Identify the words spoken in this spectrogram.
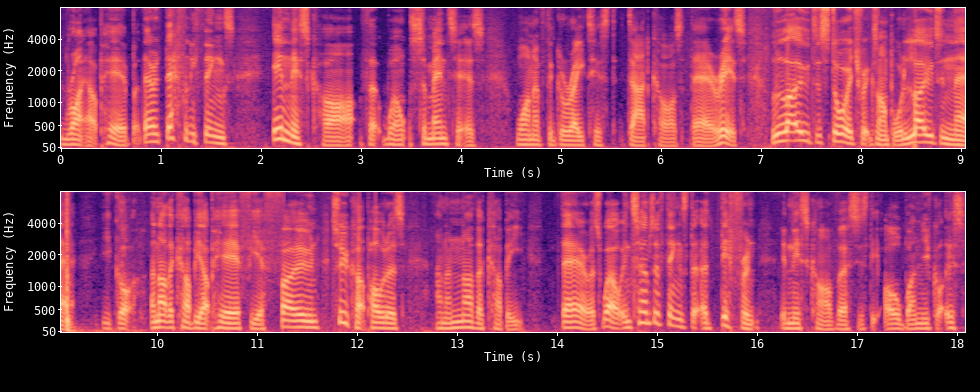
right up here, but there are definitely things in this car that will cement it as one of the greatest dad cars there is. Loads of storage, for example, loads in there. You've got another cubby up here for your phone, two cup holders, and another cubby there as well. In terms of things that are different in this car versus the old one, you've got this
